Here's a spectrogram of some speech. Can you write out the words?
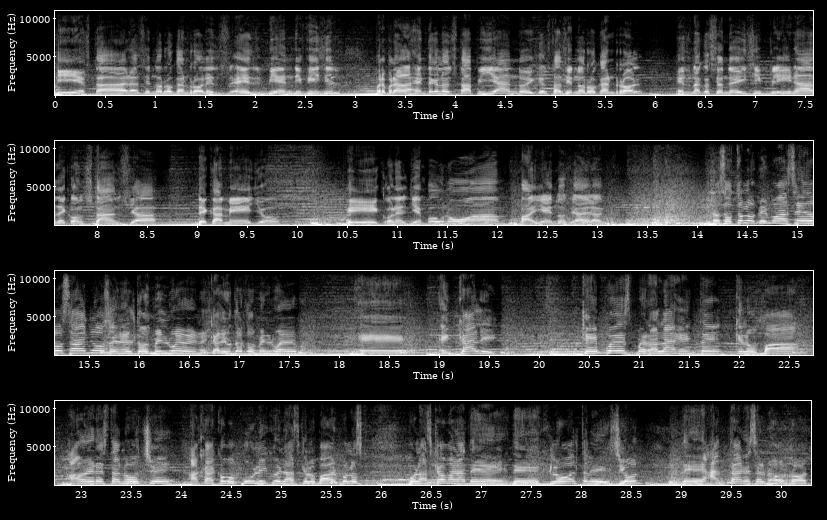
y estar haciendo rock and roll es, bien difícil, pero para la gente que lo está pillando y que está haciendo rock and roll es una cuestión de disciplina, de constancia, de camello y con el tiempo uno va, va yendo hacia adelante. Nosotros los vimos hace dos años, en el 2009, en el Cali del 2009, eh, en Cali. ¿Qué puede esperar la gente que los va a ver esta noche acá como público y las que los va a ver por, los, por las cámaras de, Global Televisión de Antares el mejor rock?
